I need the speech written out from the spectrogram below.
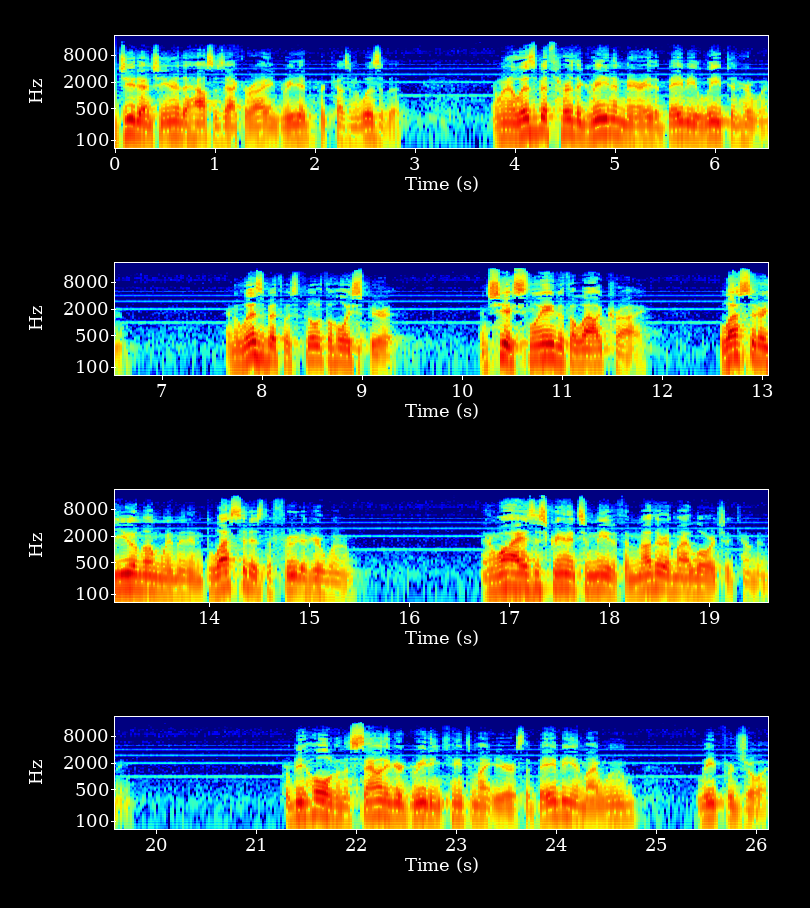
Judah, and she entered the house of Zechariah and greeted her cousin Elizabeth. And when Elizabeth heard the greeting of Mary, the baby leaped in her womb. And Elizabeth was filled with the Holy Spirit. And she exclaimed with a loud cry, Blessed are you among women, and blessed is the fruit of your womb. And why is this granted to me that the mother of my Lord should come to me? For behold, when the sound of your greeting came to my ears, the baby in my womb leaped for joy.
